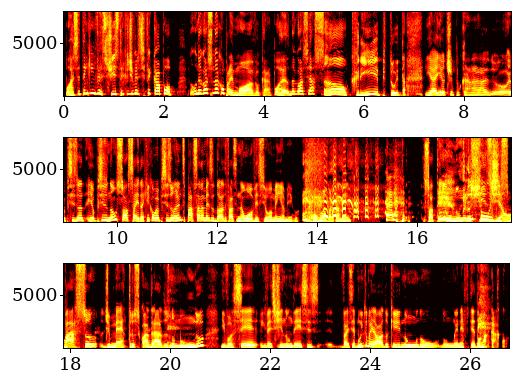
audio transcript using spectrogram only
porra, você tem que investir, você tem que diversificar, pô, o negócio não é comprar imóvel, cara, porra, o negócio é ação, cripto e tal. E aí eu, tipo, caralho, eu preciso, eu preciso não só sair daqui, como eu preciso antes passar na mesa do lado e falar assim, não ouve esse homem, amigo, compra um apartamento. Só tem um número E X de fujam. espaço de metros quadrados no mundo e você investir num desses eh, vai ser muito melhor do que num, num, num NFT do macaco,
